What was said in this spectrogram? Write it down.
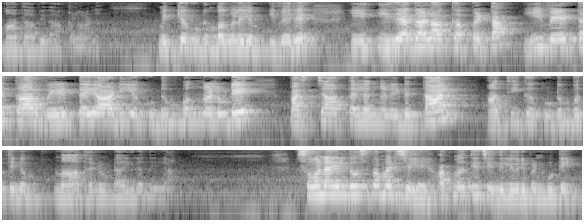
മാതാപിതാക്കളാണ്. മിക്ക കുടുംബങ്ങളിലും ഇവർ ഈ ഇരകളാക്കപ്പെട്ട ഈ വേട്ടക്കാർ വേട്ടയാടിയ കുടുംബങ്ങളുടെ പശ്ചാത്തലങ്ങൾ എടുത്താൽ അധിക കുടുംബത്തിനും നാഥനുണ്ടായിരുന്നില്ല. സോന എൽദോസ് ഇപ്പം മരിച്ചില്ലേ? ആത്മഹത്യ ചെയ്തില്ലേ ഒരു പെൺകുട്ടി?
